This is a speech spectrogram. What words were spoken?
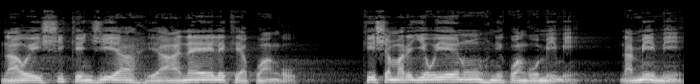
nawe ishike njia ya anayeelekea kwangu, kisha marejeo yenu ni kwangu mimi na mimi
